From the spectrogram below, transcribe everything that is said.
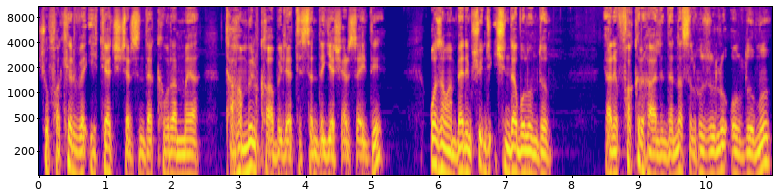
şu fakir ve ihtiyaç içerisinde kıvranmaya tahammül kabiliyeti sende geçerseydi o zaman benim şu içinde bulunduğum yani fakir halinde nasıl huzurlu olduğumu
